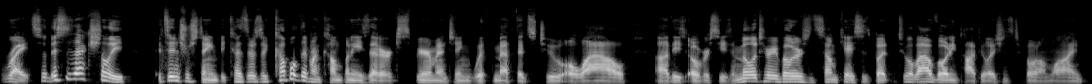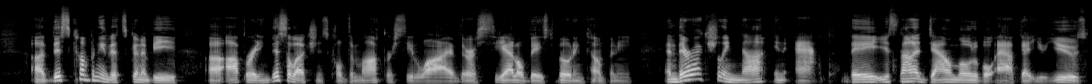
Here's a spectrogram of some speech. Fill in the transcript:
Right. So, this is actually it's interesting because there's a couple different companies that are experimenting with methods to allow uh, these overseas and military voters in some cases, but to allow voting populations to vote online. Uh, this company that's going to be uh, operating this election is called Democracy Live. They're a Seattle-based voting company, and they're actually not an app. They it's not a downloadable app that you use.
